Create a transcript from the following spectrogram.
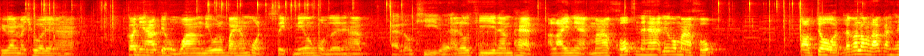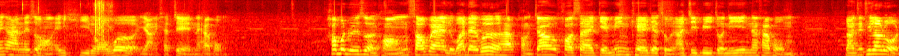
พี่แว่นมาช่วยด้วยนะฮะ ก็นี่ครับ เดี๋ยวผมวางนิ้วลงไปทั้งหมด 10 นิ้วของผมเลยนะครับ แอโรคีย์ด้วยแอโรคีย์นัมแพดอะไรเนี่ยมาครบนะฮะ เรียกว่ามาครบ ตอบโจทย์แล้วก็รองรับการใช้งานในส่วนของ N key lower อย่างชัดเจนนะครับผม เข้ามาดูในส่วนของซอฟต์แวร์หรือว่า driver ครับ ของเจ้า Corsair Gaming K70 RGB ตัวนี้นะครับผมหลังจากที่เราโหลด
